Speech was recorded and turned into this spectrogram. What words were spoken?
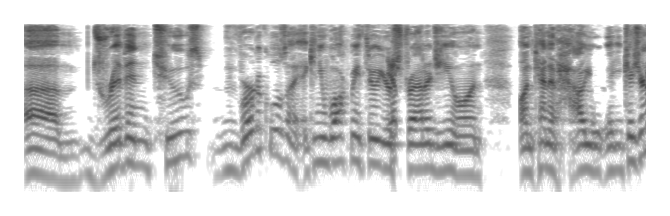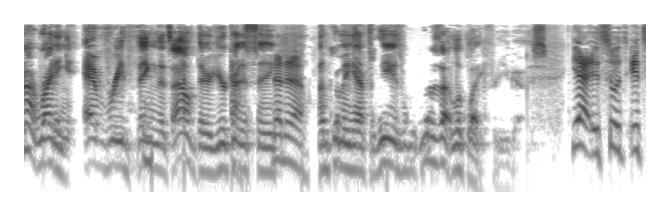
um, driven to verticals? Can you walk me through your yep. strategy on on kind of how you because you're not writing everything that's out there. You're kind of saying, no, no, no. I'm coming after these. What does that look like for you guys? Yeah, so it's it's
